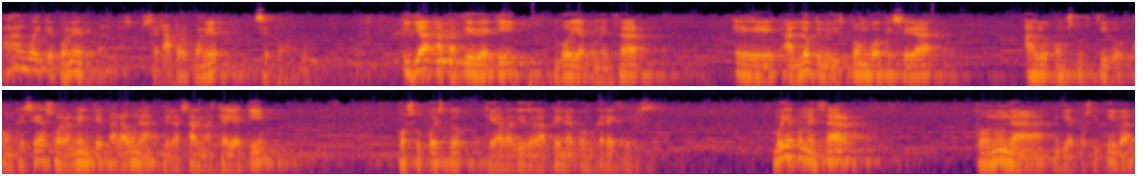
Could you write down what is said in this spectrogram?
algo hay que poner. Y bueno, pues será por poner, se pone. Y ya a partir de aquí voy a comenzar eh, a lo que me dispongo a que sea algo constructivo, con que sea solamente para una de las almas que hay aquí, por supuesto que ha valido la pena con creces. Voy a comenzar con una diapositiva.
